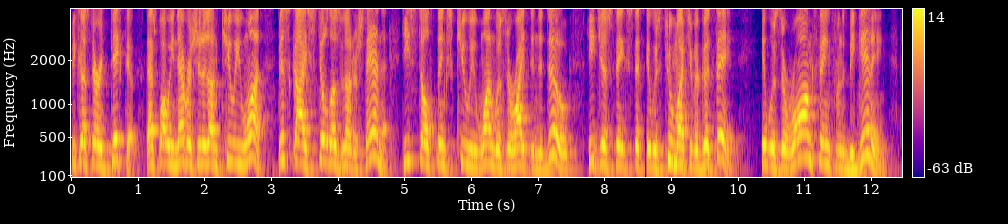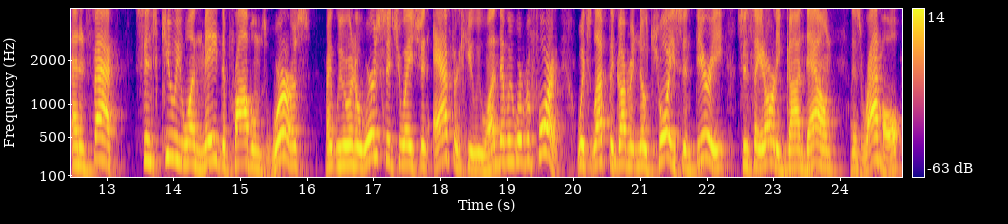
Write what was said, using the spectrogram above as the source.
because they're addictive. That's why we never should have done QE1. This guy still doesn't understand that. He still thinks QE1 was the right thing to do. He just thinks that it was too much of a good thing. It was the wrong thing from the beginning. And in fact, since QE1 made the problems worse, Right? We were in a worse situation after QE1 than we were before it, which left the government no choice, in theory, since they had already gone down this rat hole,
